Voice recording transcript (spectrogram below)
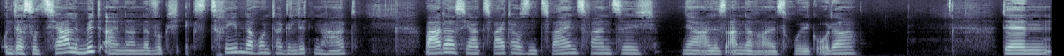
und das soziale Miteinander wirklich extrem darunter gelitten hat, war das Jahr 2022 ja alles andere als ruhig, oder? Denn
